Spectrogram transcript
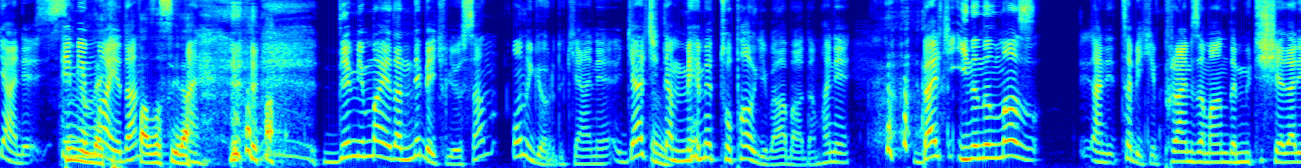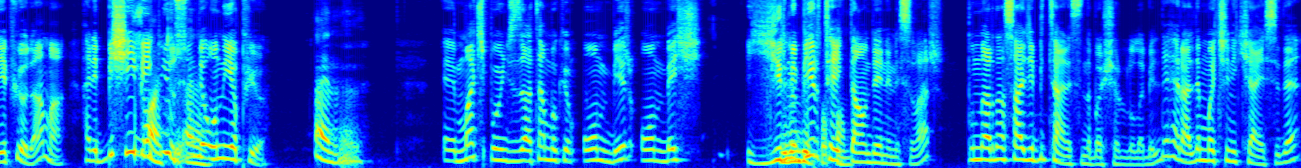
Yani Single leg Maia'dan fazlasıyla. Aynen. Demian Maia'dan ne bekliyorsan onu gördük yani. Gerçekten Mehmet Topal gibi abi adam. Hani belki inanılmaz hani tabii ki prime zamanında müthiş şeyler yapıyordu ama hani bir şey anki, bekliyorsun aynen. ve onu yapıyor. Aynen öyle. E, maç boyunca zaten bakıyorum 11, 15, 21, 21 toplam. takedown denemesi var. Bunlardan sadece bir tanesinde başarılı olabildi. Herhalde maçın hikayesi de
